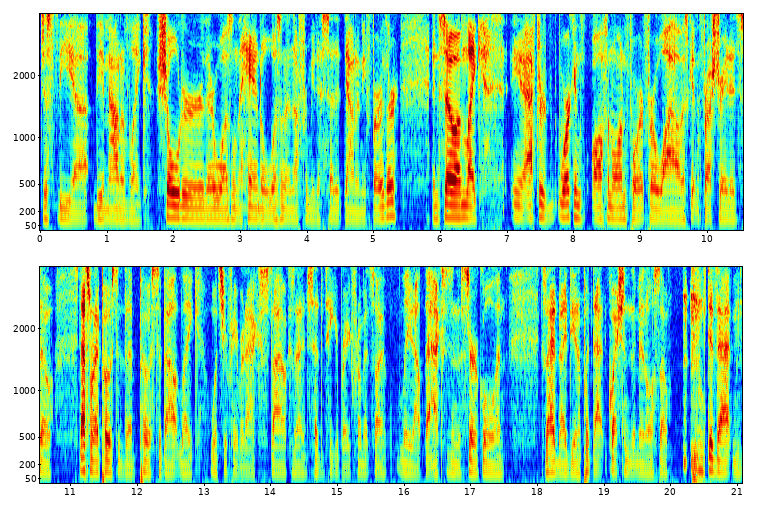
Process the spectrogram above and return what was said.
just the uh, the amount of like shoulder there was on the handle wasn't enough for me to set it down any further. And so I'm like, you know, after working off and on for it for a while, I was getting frustrated. So that's when I posted the post about like, what's your favorite axe style? Because I just had to take a break from it. So I laid out the axes in a circle, and because I had an idea to put that question in the middle, so did that. And,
